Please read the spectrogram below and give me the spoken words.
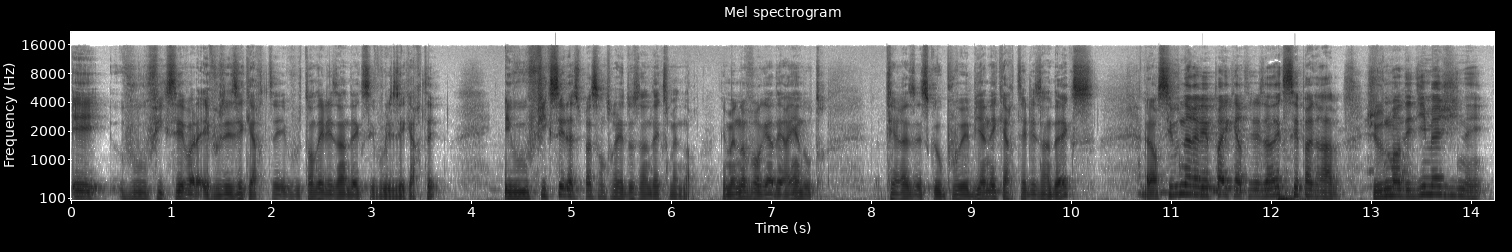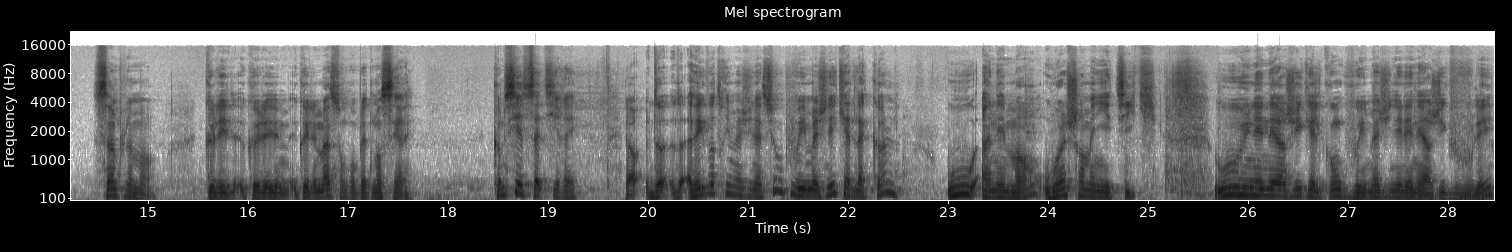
Et vous fixez, voilà, et vous les écartez, vous tendez les index et vous les écartez. Et vous fixez l'espace entre les deux index maintenant. Et maintenant, vous regardez rien d'autre. Thérèse, est-ce que vous pouvez bien écarter les index Alors, si vous n'arrivez pas à écarter les index, c'est pas grave. Je vais vous demander d'imaginer simplement que les, que, les, que les mains sont complètement serrées. Comme si elles s'attiraient. Alors, de- avec votre imagination, vous pouvez imaginer qu'il y a de la colle ou un aimant ou un champ magnétique ou une énergie quelconque, vous pouvez imaginer l'énergie que vous voulez,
